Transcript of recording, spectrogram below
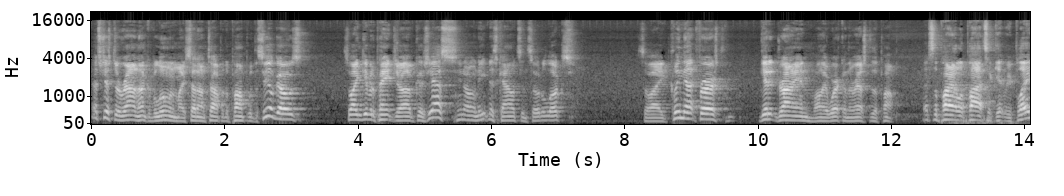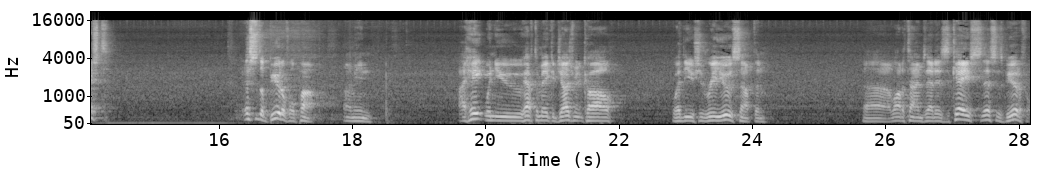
That's just a round hunk of aluminum I set on top of the pump where the seal goes so I can give it a paint job because yes, you know, neatness counts and so do looks. So I clean that first, get it drying while I work on the rest of the pump. That's the pile of pots that get replaced. This is a beautiful pump. I mean, I hate when you have to make a judgment call whether you should reuse something. Uh, a lot of times that is the case. This is beautiful.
